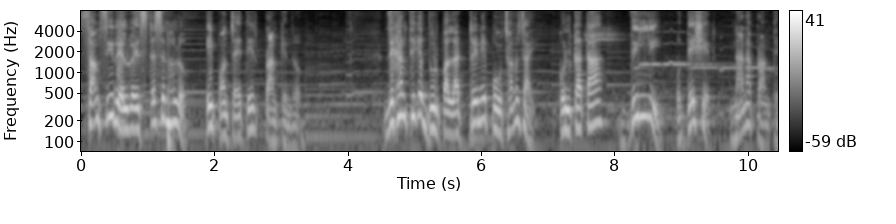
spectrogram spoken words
শামসি রেলওয়ে স্টেশন হল এই পঞ্চায়েতের প্রাণকেন্দ্র। যেখান থেকে দূরপাল্লার ট্রেনে পৌঁছানো যায় কলকাতা, দিল্লি ও দেশের নানা প্রান্তে।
